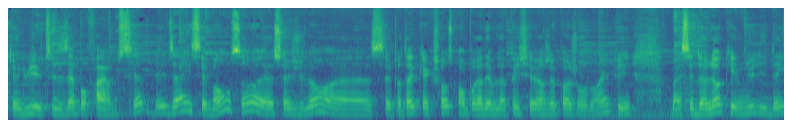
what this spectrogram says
que lui utilisait pour faire du cidre. Et il disait, c'est bon ça, ce jus-là, c'est peut-être quelque chose qu'on pourrait développer chez Verger Paul Jourdouin. Puis ben, c'est de là qu'est venue l'idée,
